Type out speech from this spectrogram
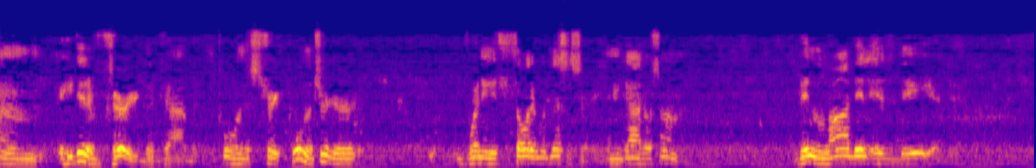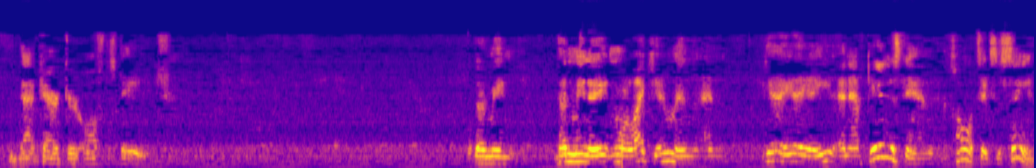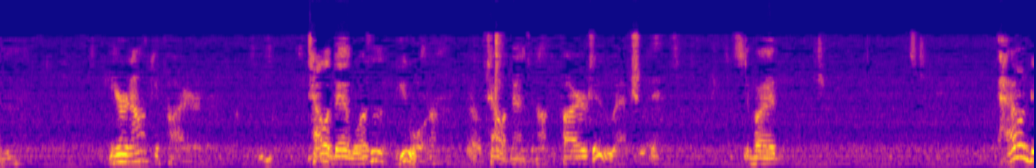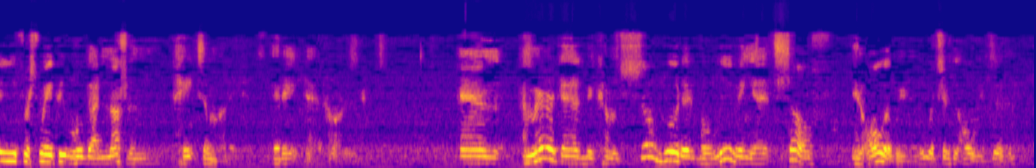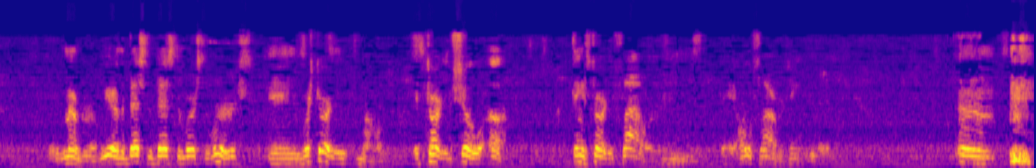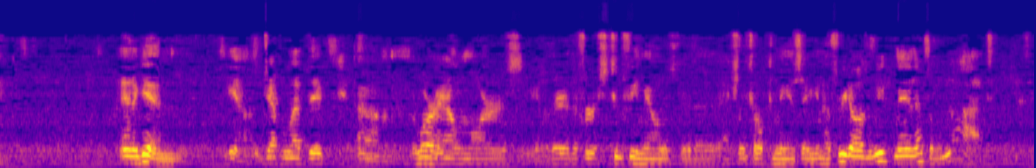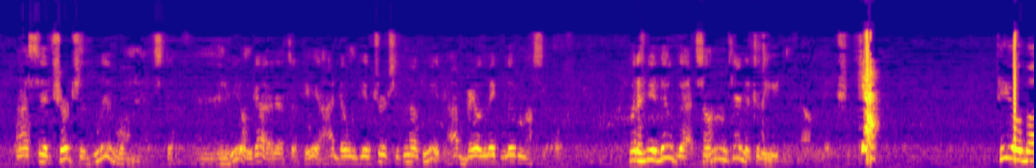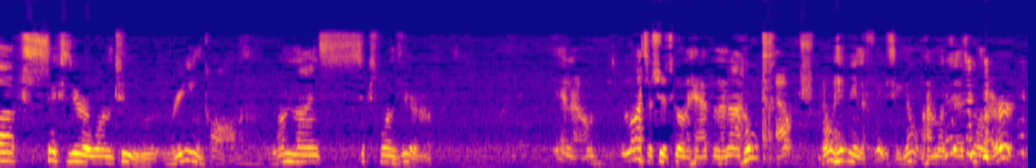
Um, he did a very good job pulling the pulling the trigger when he thought it was necessary, and he got Osama. Bin Laden is dead. That character off the stage. Doesn't mean doesn't mean there ain't more like him, and and yeah, yeah, yeah. In Afghanistan, the politics is saying you're an occupier. Taliban wasn't. You are. Well, Taliban's an occupier too, actually. But how do you persuade people who got nothing hate somebody? It ain't that hard. And America has become so good at believing in itself in all that we do, which isn't always good. Remember, we are the best of the best and the worst of the worst, and we're starting, well, it's starting to show up. Things starting to flower, and all the flowers ain't good. Um, and again, you know, Jeff Leptic, um, Laura Allen Mars, you know, they're the first two females that uh, actually talk to me and say, you know, three dollars a week, man, that's a lot. I said, churches live on that stuff. And, and if you don't got it, that's okay. I don't give churches nothing either. I barely make a living myself. But if you do got something, send it to the Eden Foundation. Yeah. P.O. Box 6012, Reading Paul, 19610. You know, lots of shit's going to happen, and I hope, ouch, don't hit me in the face. You know how much that's going to hurt.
